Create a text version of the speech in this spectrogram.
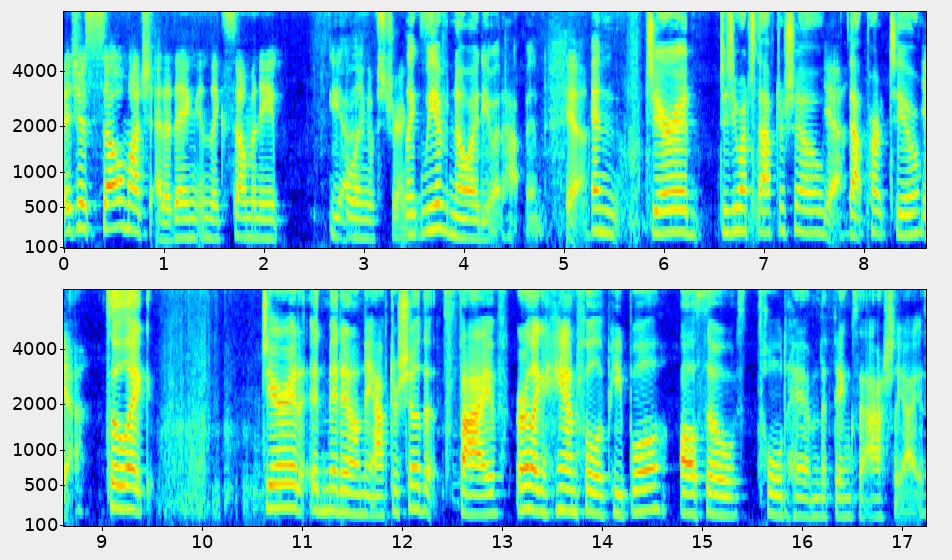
it's just so much editing and like so many yeah, pulling of strings. like we have no idea what happened. yeah, And Jared, did you watch the after show? Yeah. that part too. yeah, So like, Jared admitted on the after show that five or like a handful of people also told him the things that Ashley I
